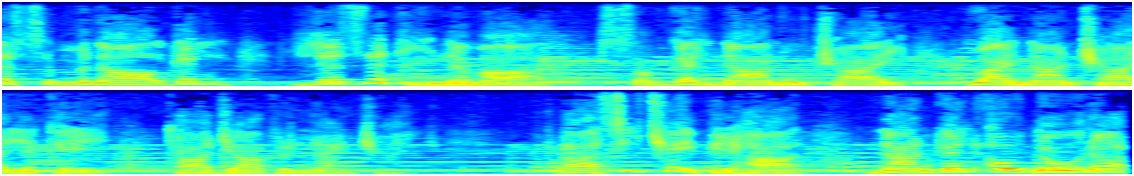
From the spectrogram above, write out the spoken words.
دەستم مناڵگەل لەزەتی نەما سەبگەل نان و چای دوای نانچایەکەی تا جافر نانچای ڕاستی چی پێهات نانگەل ئەو دەورە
